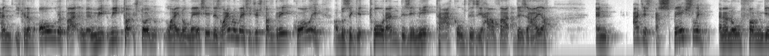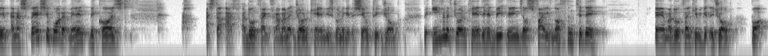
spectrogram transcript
And you can have all the. I mean, we, we touched on Lionel Messi. Does Lionel Messi just have great quality, or does he get tore in? Does he make tackles? Does he have that desire? And I just, especially in an old firm game, and especially what it meant because I, st- I, don't think for a minute John Kennedy's going to get the Celtic job. But even if John Kennedy had beat Rangers 5 nothing today, um, I don't think he would get the job. But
